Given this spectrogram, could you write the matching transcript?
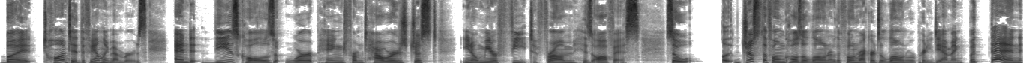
but taunted the family members. And these calls were pinged from towers just you know, mere feet from his office. So uh, just the phone calls alone or the phone records alone were pretty damning. But then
